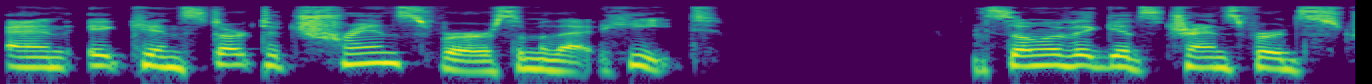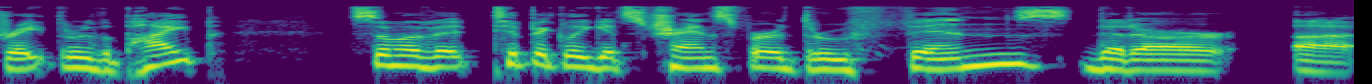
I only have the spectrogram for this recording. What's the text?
and it can start to transfer some of that heat. Some of it gets transferred straight through the pipe. Some of it typically gets transferred through fins that are uh,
